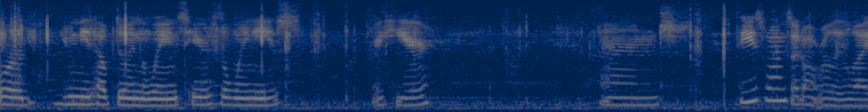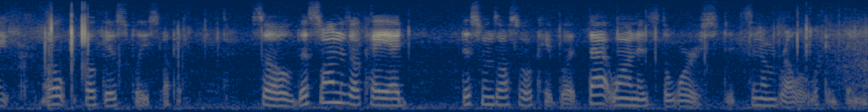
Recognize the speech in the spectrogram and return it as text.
or you need help doing the wings, here's the wingies right here. And these ones I don't really like. Oh, focus, please. Okay. So this one is okay. I, this one's also okay, but that one is the worst. It's an umbrella looking thing.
